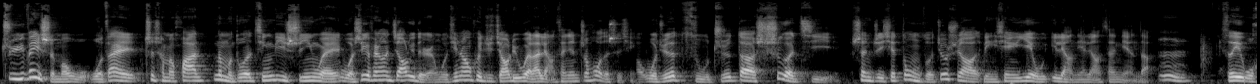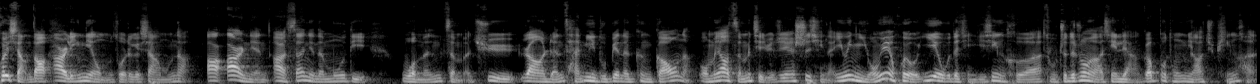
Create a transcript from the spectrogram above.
至于为什么我我在这上面花那么多的精力，是因为我是一个非常焦虑的人，我经常会去焦虑未来两三年之后的事情。我觉得组织的设计，甚至一些动作，就是要领先于业务一两年、两三年的。嗯，所以我会想到二零年我们做这个项目，那二二年、二三年的目的。我们怎么去让人才密度变得更高呢？我们要怎么解决这件事情呢？因为你永远会有业务的紧急性和组织的重要性两个不同，你要去平衡。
